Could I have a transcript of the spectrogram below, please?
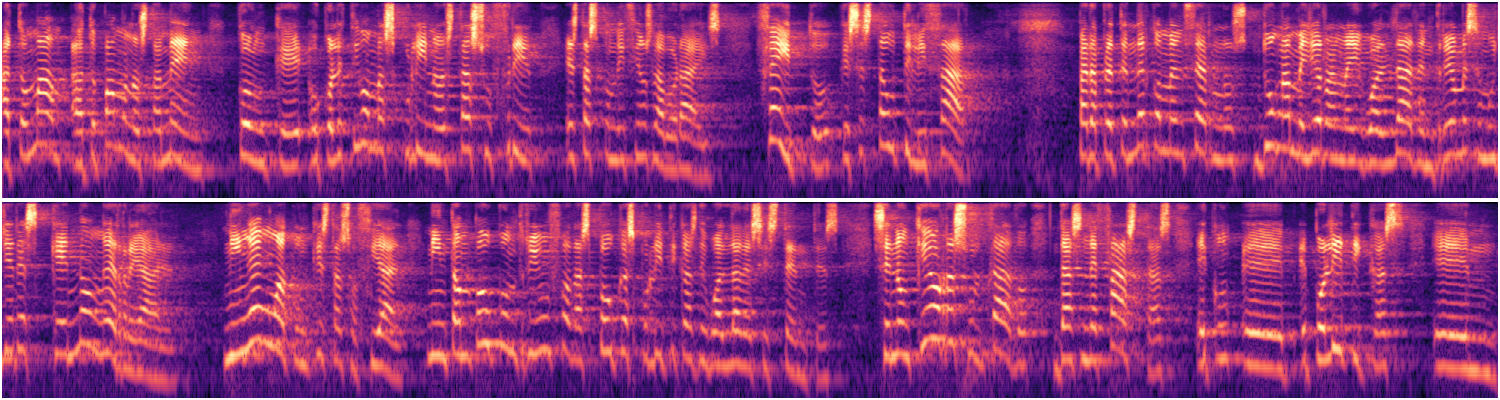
atopámonos tamén con que o colectivo masculino está a sufrir estas condicións laborais, feito que se está a utilizar para pretender convencernos dunha mellora na igualdade entre homes e mulleres que non é real. Ninguén unha conquista social, nin tampouco un triunfo das poucas políticas de igualdade existentes, senón que é o resultado das nefastas e, e, e políticas eh,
